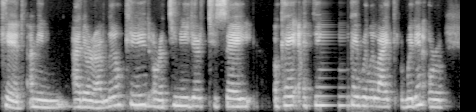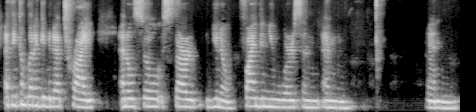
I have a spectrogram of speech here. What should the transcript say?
kid? I mean, either a little kid or a teenager to say, okay, I think I really like reading, or I think I'm gonna give it a try, and also start, you know, finding new words and and and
